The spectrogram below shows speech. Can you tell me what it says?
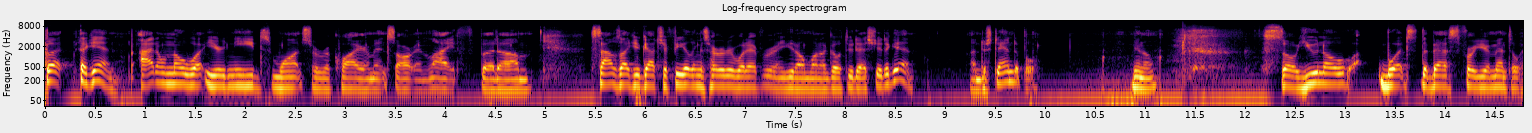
But again, I don't know what your needs, wants, or requirements are in life. But um, sounds like you got your feelings hurt or whatever, and you don't want to go through that shit again. Understandable, you know. So you know what's the best for your mental health.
